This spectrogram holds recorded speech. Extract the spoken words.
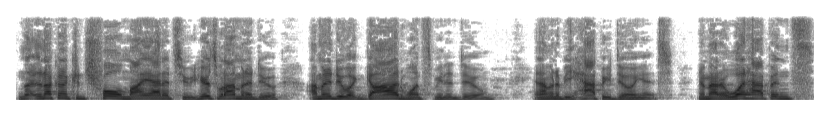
they're not going to control my attitude. Here's what I'm going to do. I'm going to do what God wants me to do, and I'm going to be happy doing it. No matter what happens,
